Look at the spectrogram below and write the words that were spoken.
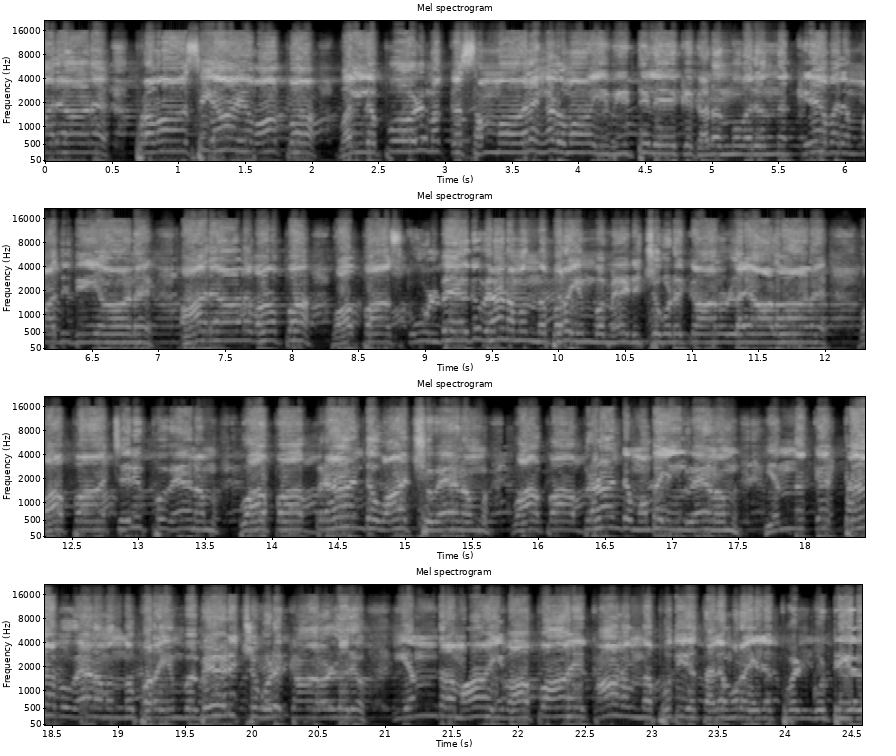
ആരാണ്? പ്രവാസിയായ വാപ്പ വല്ലപ്പോഴും ഒക്കെ സമ്മാനങ്ങളുമായി വീട്ടിലേക്ക് കടന്നു വരുന്ന കേവലം അതിഥിയാണ്. ആരാണ് വാപ്പ? വാപ്പ സ്കൂൾ ബാഗ് വേണമെന്ന് പറയുമ്പോൾ മേടിച്ചു കൊടുക്കാനുള്ള ആളാണ്. വാപ്പ ചെരുപ്പ് വേണം. വാപ്പ ബ്രാൻഡ് വാച്ച് വേണം. വാപ്പ ബ്രാൻഡ് മൊബൈൽ വേണം. എന്നൊക്കെ ടാബ് വേണമെന്ന് പറയുമ്പോൾ മേടിച്ചു കൊടുക്കാനുള്ളൊരു യന്ത്രമായി വാപ്പായെ കാണുന്ന പുതിയ തലമുറയിലെ പെൺകുട്ടികൾ.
